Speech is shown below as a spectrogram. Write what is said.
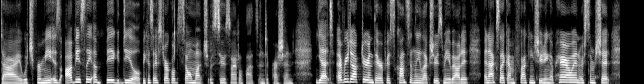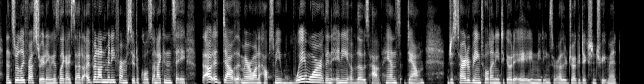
die, which for me is obviously a big deal because I've struggled so much with suicidal thoughts and depression. Yet every doctor and therapist constantly lectures me about it and acts like I'm fucking shooting up heroin or some shit. And it's really frustrating because, like I said, I've been on many pharmaceuticals and I can say without a doubt that marijuana helps me way more than any of those have, hands down. I'm just tired of being told I need to go to AA meetings or other drug addiction treatment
